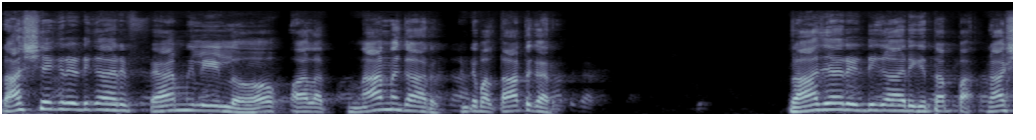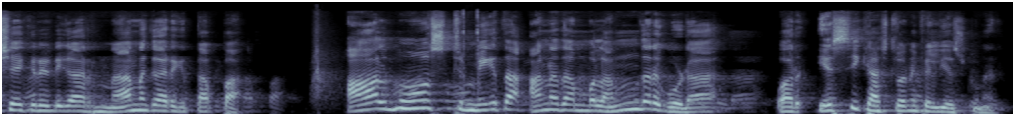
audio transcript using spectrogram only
రాజశేఖర రెడ్డి గారి ఫ్యామిలీలో వాళ్ళ నాన్నగారు అంటే వాళ్ళ తాతగారు రాజారెడ్డి గారికి తప్ప రాజశేఖర రెడ్డి గారి నాన్నగారికి తప్ప ఆల్మోస్ట్ మిగతా అన్నదమ్ములు అందరూ కూడా వారు ఎస్సీ క్యాస్ట్లోనే పెళ్ళి చేసుకున్నారు.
